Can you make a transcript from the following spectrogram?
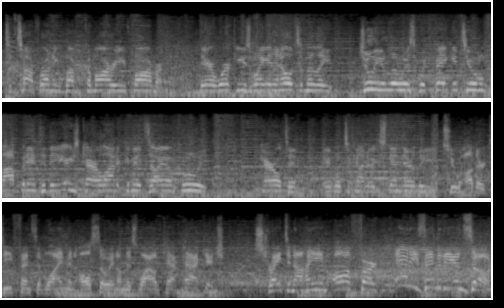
It's a tough running bump, Kamari Farmer. They're working his way, and then ultimately Julian Lewis would fake it to him pop it into the East Carolina commit, Zion Cooley. Carrollton able to kind of extend their lead. Two other defensive linemen also in on this Wildcat package. Straight to Naheem Offord, and he's into the end zone.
